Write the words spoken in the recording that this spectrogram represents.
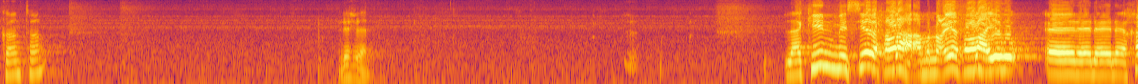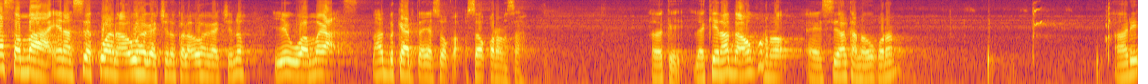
Konton. Lixdan. Laakiin misyada xoolaha ama noocyada xoolaha iyadu khasab maaha inaan sida kuwan aan u hagaajino kale u hagaajino iyagu waa magac hadba kaarta ayaa soo soo qoranaysaa okay laakiin hadda aan u qorno sida halkan noogu qoran. Ari.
